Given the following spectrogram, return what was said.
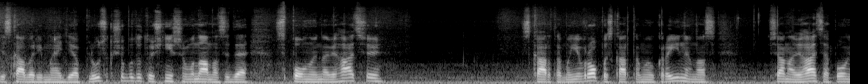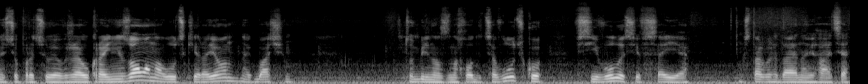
Discovery Media Plus, якщо бути точніше, вона у нас йде з повною навігацією, з картами Європи, з картами України. У нас вся навігація повністю працює вже українізована, Луцький район, як бачимо. Автомобіль у нас знаходиться в Луцьку, всі вулиці, все є. Ось так виглядає навігація.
